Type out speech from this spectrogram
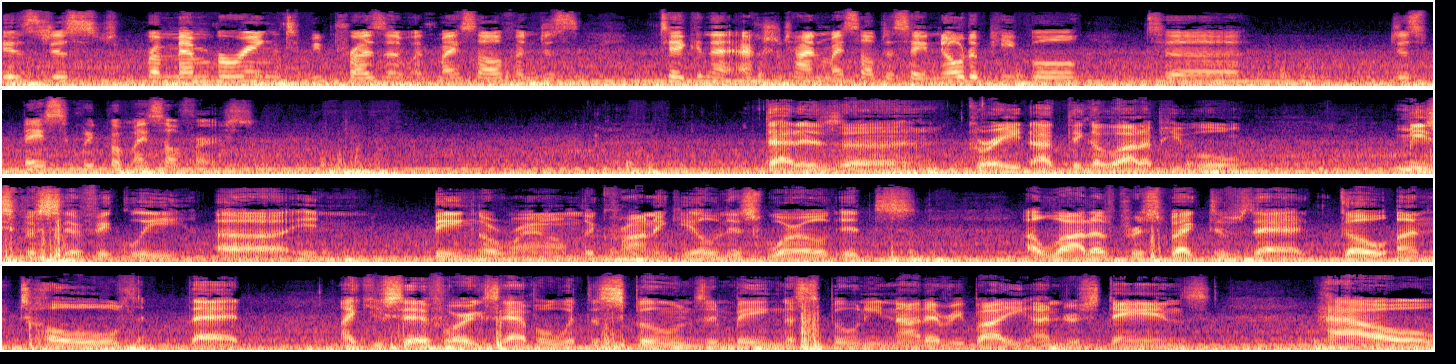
is just remembering to be present with myself and just taking that extra time to myself to say no to people, to just basically put myself first. That is uh, great. I think a lot of people, me specifically, uh, in being around the chronic illness world, it's a lot of perspectives that go untold. That, like you said, for example, with the spoons and being a spoonie, not everybody understands how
